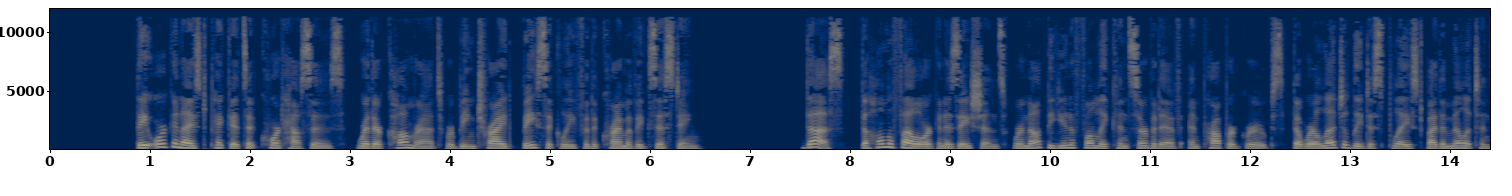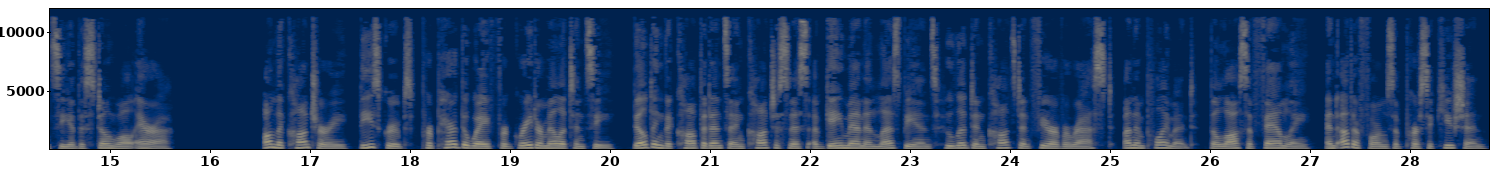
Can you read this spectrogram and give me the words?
They organized pickets at courthouses where their comrades were being tried basically for the crime of existing. Thus, the homophile organizations were not the uniformly conservative and proper groups that were allegedly displaced by the militancy of the Stonewall era. On the contrary, these groups prepared the way for greater militancy, building the confidence and consciousness of gay men and lesbians who lived in constant fear of arrest, unemployment, the loss of family, and other forms of persecution.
